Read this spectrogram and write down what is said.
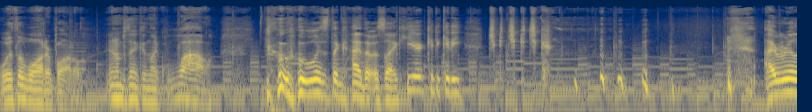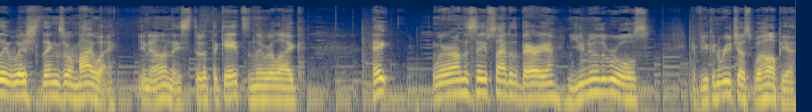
with a water bottle. And I'm thinking, like, wow, who was the guy that was like, here, kitty, kitty, chicka, chicka, chicka. I really wish things were my way, you know? And they stood at the gates and they were like, hey, we're on the safe side of the barrier. You know the rules. If you can reach us, we'll help you.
